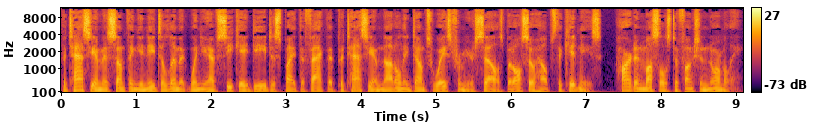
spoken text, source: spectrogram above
Potassium is something you need to limit when you have CKD, despite the fact that potassium not only dumps waste from your cells but also helps the kidneys, heart, and muscles to function normally.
